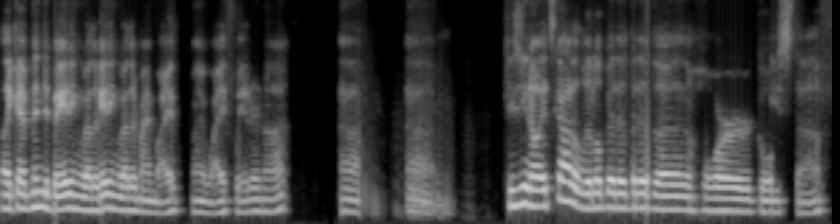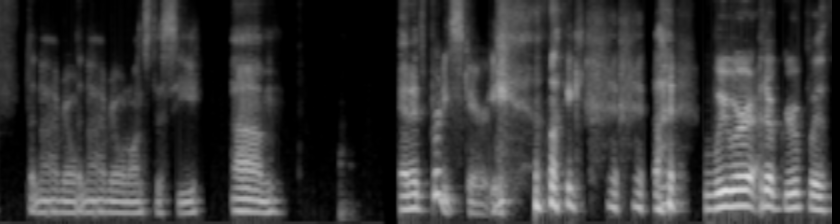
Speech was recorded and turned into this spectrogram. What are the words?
like, I've been debating whether debating whether my wife my wife would or not. Um, um, because you know it's got a little bit of, bit of the horror gory stuff that not everyone that not everyone wants to see. Um, and it's pretty scary. like, we were at a group with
